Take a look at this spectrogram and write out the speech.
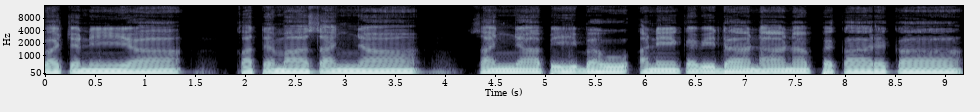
වචනීයා. කතමා සංඥා. සංඥා පිහි බහු අනේක විධා නානප්පකාරකා.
